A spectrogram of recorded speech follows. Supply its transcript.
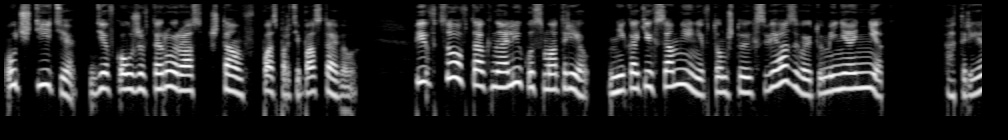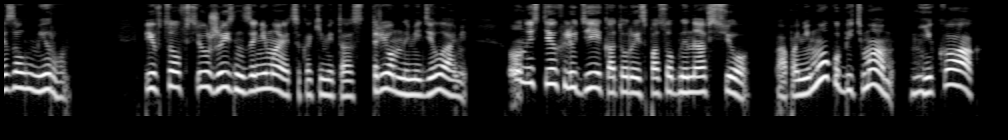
Учтите, девка уже второй раз штамп в паспорте поставила. Певцов так на Лику смотрел. Никаких сомнений в том, что их связывает, у меня нет. Отрезал Мирон. Певцов всю жизнь занимается какими-то стрёмными делами. Он из тех людей, которые способны на все. Папа не мог убить маму? Никак.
